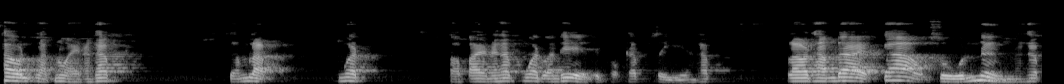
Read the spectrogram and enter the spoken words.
เข้าหลักหน่วยนะครับสำหรับงวด ต่อไปนะครับ งวดวันที่ 16ทับ4นะครับ เราทำได้ 901 นะครับ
